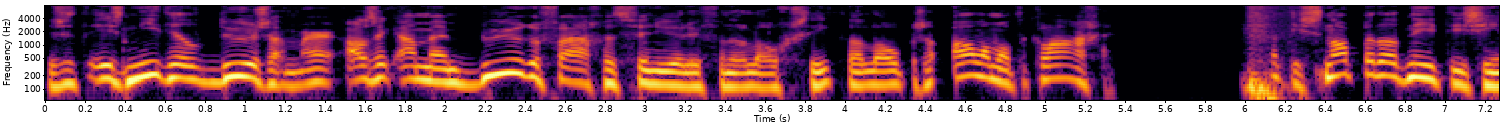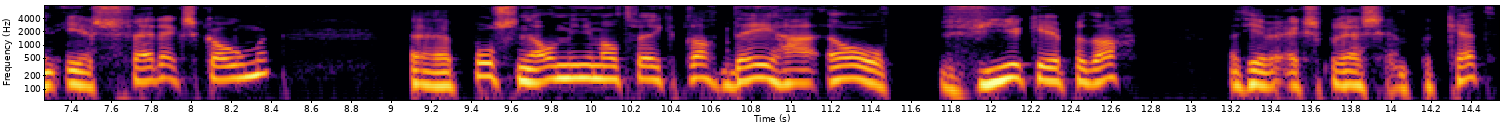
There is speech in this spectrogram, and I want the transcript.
Dus het is niet heel duurzaam. Maar als ik aan mijn buren vraag, wat vinden jullie van de logistiek? Dan lopen ze allemaal te klagen. Want die snappen dat niet. Die zien eerst FedEx komen. Uh, PostNL minimaal twee keer per dag. DHL vier keer per dag. Want die hebben express en pakket.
